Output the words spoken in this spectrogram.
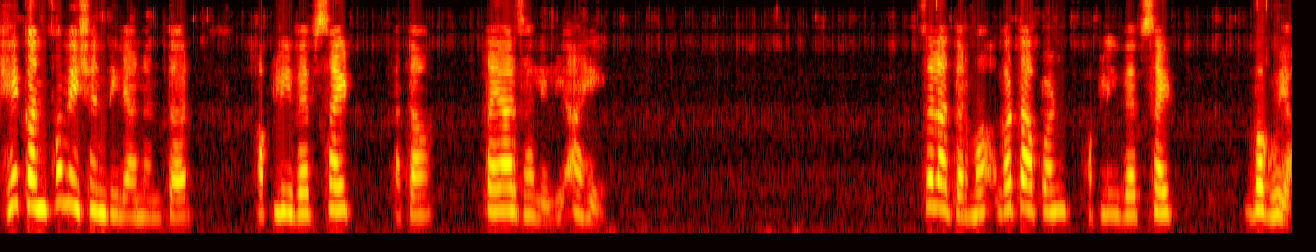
हे कन्फर्मेशन दिल्यानंतर आपली वेबसाईट आता तयार झालेली आहे. चला तर मग आता आपण आपली वेबसाईट बघूया.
